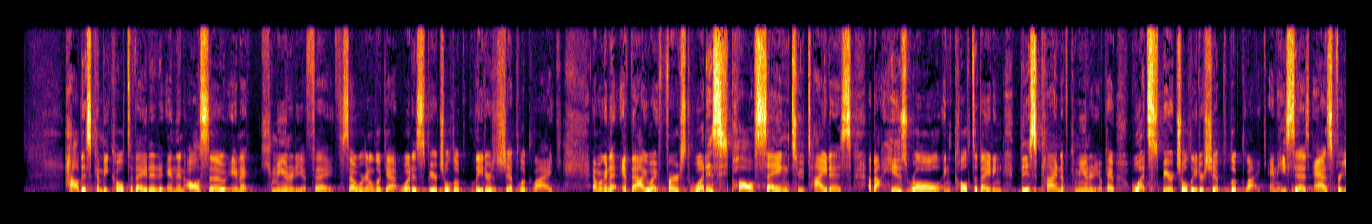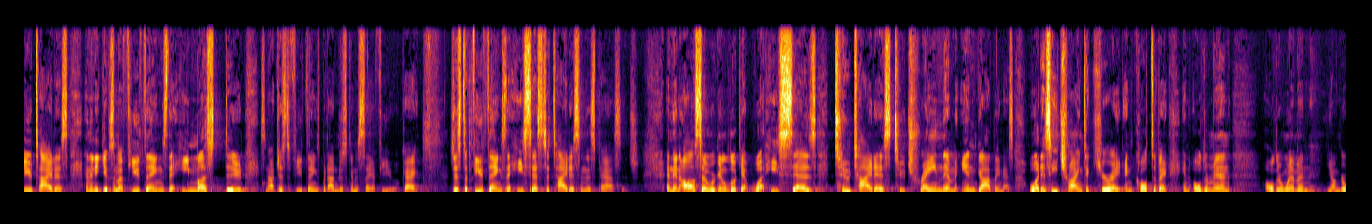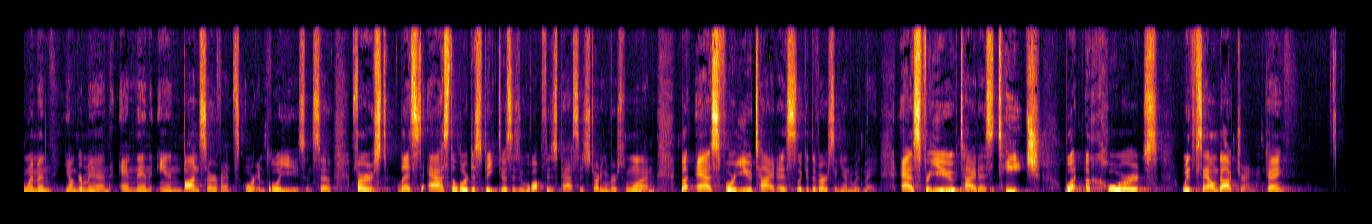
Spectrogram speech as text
how this can be cultivated, and then also in a community of faith. So, we're going to look at what does spiritual look, leadership look like, and we're going to evaluate first what is Paul saying to Titus about his role in cultivating this kind of community, okay? What spiritual leadership look like? And he says, as for you, Titus, and then he gives him a few things that he must do. It's not just a few things, but I'm just going to say a few, okay? Just a few things that he says to Titus in this passage. And then also, we're going to look at what he says to Titus to train them in godliness. What is he trying to curate and cultivate in older men? Older women, younger women, younger men, and then in bondservants or employees. And so, first, let's ask the Lord to speak to us as we walk through this passage, starting in verse 1. But as for you, Titus, look at the verse again with me. As for you, Titus, teach what accords with sound doctrine, okay?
